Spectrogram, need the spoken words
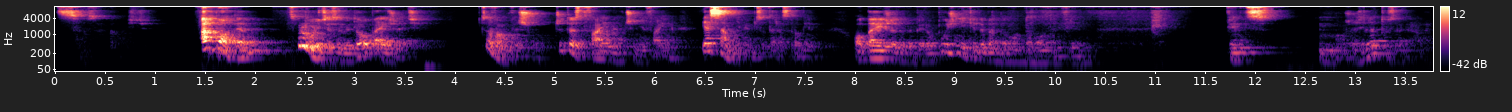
Co za gość. A potem spróbujcie sobie to obejrzeć. Co wam wyszło? Czy to jest fajne, czy nie fajne? Ja sam nie wiem, co teraz robię. Obejrzę to dopiero później, kiedy będę montował ten film. Więc może źle to zagrałem.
